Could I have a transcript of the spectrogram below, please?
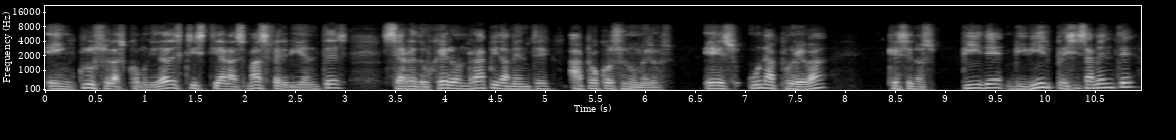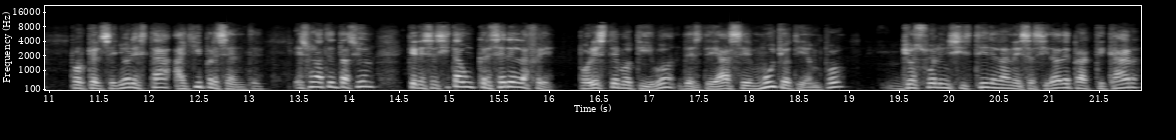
e incluso las comunidades cristianas más fervientes se redujeron rápidamente a pocos números. Es una prueba que se nos pide vivir precisamente porque el Señor está allí presente. Es una tentación que necesita un crecer en la fe. Por este motivo, desde hace mucho tiempo, yo suelo insistir en la necesidad de practicar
